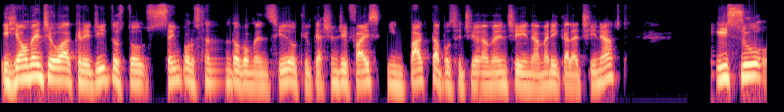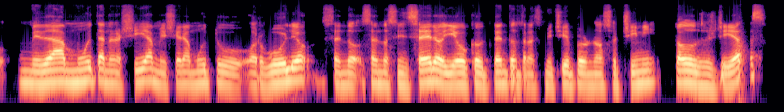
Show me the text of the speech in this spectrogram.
E realmente eu acredito, estou 100% convencido que o que a gente faz impacta positivamente na América Latina isso me dá muita energia, me gera muito orgulho, sendo, sendo sincero, e é o que eu tento transmitir para o nosso time todos os dias.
